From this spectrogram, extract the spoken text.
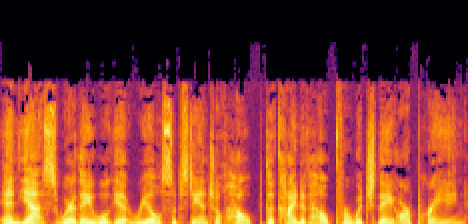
And yes, where they will get real substantial help, the kind of help for which they are praying.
